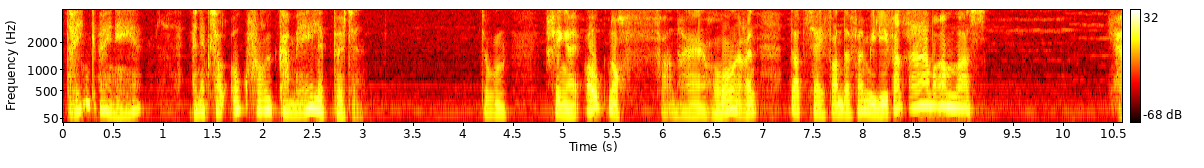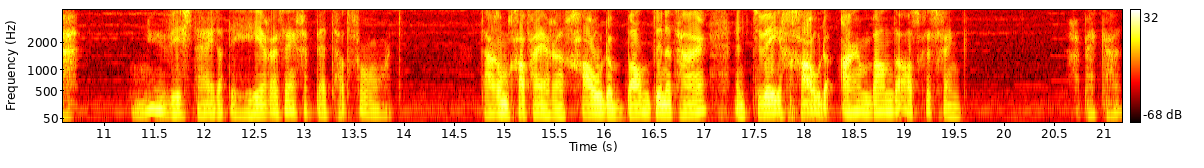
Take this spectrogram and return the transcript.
drink mijn heer, en ik zal ook voor u kamelen putten. Toen ging hij ook nog van haar horen dat zij van de familie van Abraham was. Ja, nu wist hij dat de Heere zijn gebed had verhoord. Daarom gaf hij haar een gouden band in het haar en twee gouden armbanden als geschenk. Rebecca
